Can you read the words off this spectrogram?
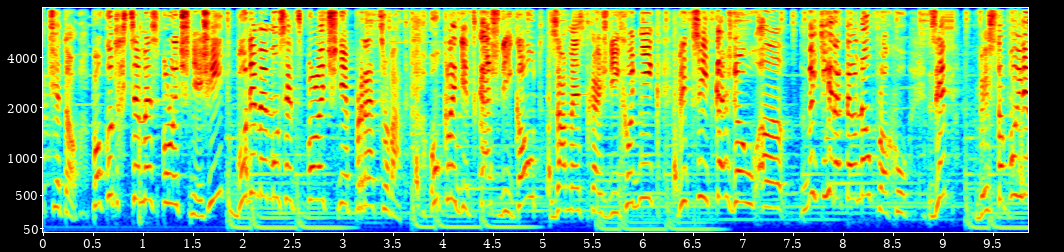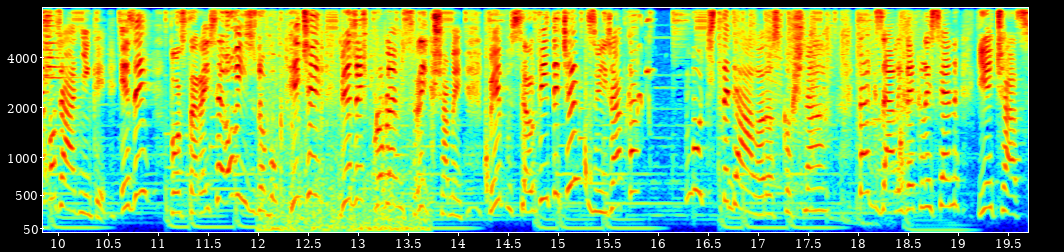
Úklidováče to. Pokud chceme společně žít, budeme muset společně pracovat. Uklidit každý kout, zamést každý chodník, vytřít každou uh, vytíratelnou plochu. Zip, vystopuj nepořádníky. Izzy, postarej se o výzdobu. Hiči, vyřeš problém s rikšami. Pip, selfie tyče, zvířátka. Buďte dál rozkošná. Tak zálivek lisen je čas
